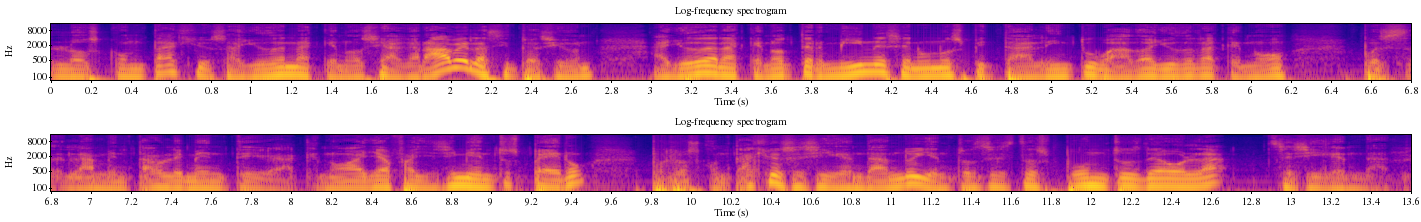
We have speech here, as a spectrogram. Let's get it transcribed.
los contagios, ayudan a que no se agrave la situación, ayudan a que no termines en un hospital intubado, ayudan a que no, pues lamentablemente, a que no haya fallecimientos, pero pues los contagios se siguen dando y entonces estos puntos de ola se siguen dando.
